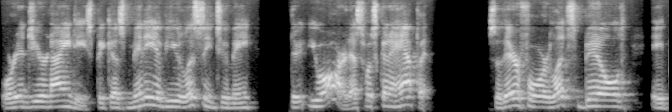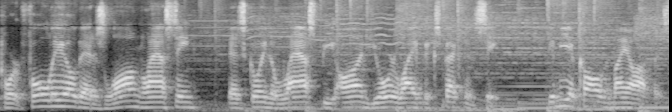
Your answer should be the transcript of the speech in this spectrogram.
or into your 90s because many of you listening to me you are. That's what's going to happen. So therefore, let's build a portfolio that is long lasting, that's going to last beyond your life expectancy. Give me a call in my office,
